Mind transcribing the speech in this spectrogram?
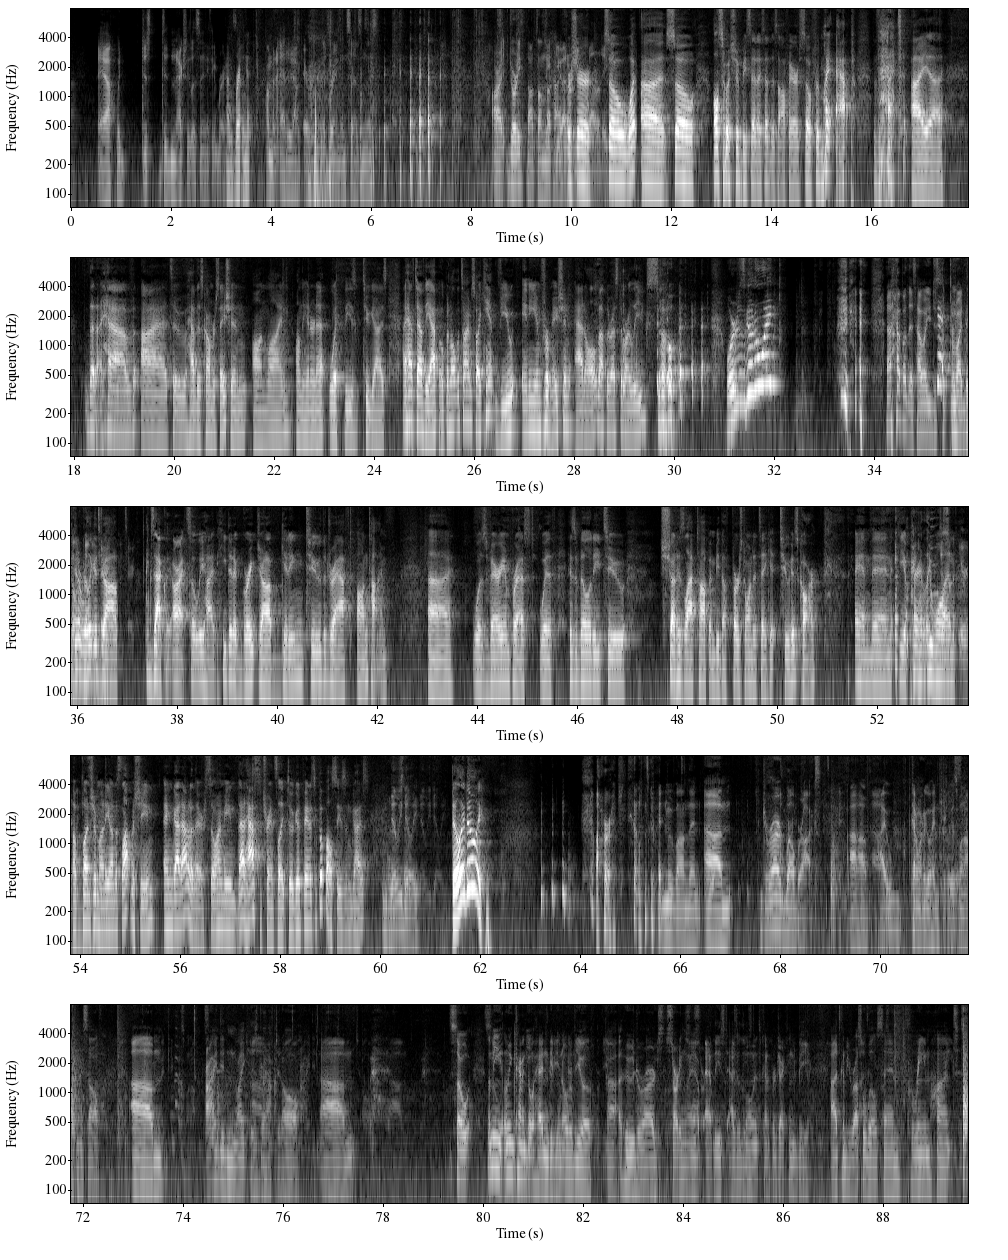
Yeah, we just didn't actually listen to anything Brandon I'm said. it. I'm going to edit out everything that Brandon says in this. All right, Jordy, thoughts on Fuck Lehigh? you, I For don't need sure. validation. So what? Uh, so also, it should be said. I said this off air. So for my app that I uh, that I have uh, to have this conversation online on the internet with these two guys, I have to have the app open all the time, so I can't view any information at all about the rest of our leagues. So we're just gonna wing. How about this? How about you just Yeah, provide they did a really good commentary? job. Exactly. All right. So Lehigh, he did a great job getting to the draft on time. Uh, was very impressed with his ability to shut his laptop and be the first one to take it to his car. And then he apparently won a bunch of money on a slot machine and got out of there. So I mean, that has to translate to a good fantasy football season, guys. Dilly dilly. Dilly dilly. All right, let's go ahead and move on then. Um, Gerard Wellbrox. Uh, I kind of want to go ahead and kick this one off myself. Um, I didn't like his draft at all. Um, so let me let me kind of go ahead and give you an overview of uh, who Gerard's starting lineup, at least as of the moment, is kind of projecting to be. Uh, it's going to be Russell Wilson, Kareem Hunt, uh,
